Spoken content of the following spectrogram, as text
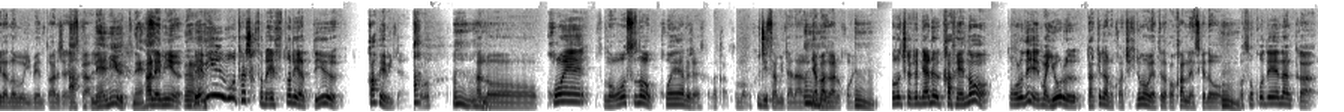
ーラ飲むイベントあるじゃないですか。あレミューね。あレミュー、うん。レミューも確かそのエストリアっていうカフェみたいなとこうんうん。ろあのー公園その大須の公園あるじゃないですか。なんかその富士山みたいなうん山がある公園、うん。その近くにあるカフェのところで、まあ、夜だけなのか昼間もやってたか分かんないですけど、うん。まあ、そこでなんか、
